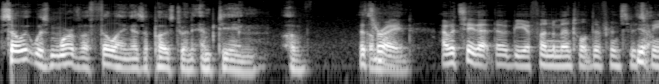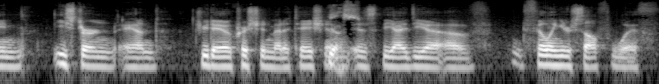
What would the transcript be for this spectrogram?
So it was more of a filling as opposed to an emptying of that's right. mind. I would say that that would be a fundamental difference between Eastern and Judeo Christian meditation Yes. is the idea of filling yourself with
